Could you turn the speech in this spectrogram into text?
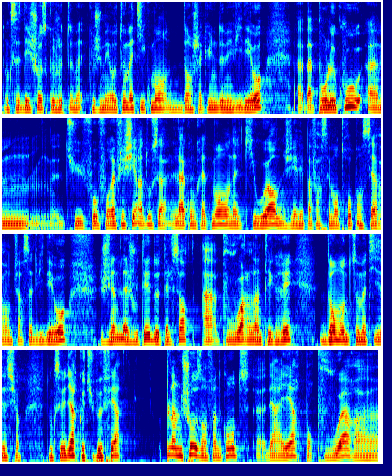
Donc c'est des choses que je, que je mets automatiquement dans chacune de mes vidéos. Bah, pour le coup, il faut, faut réfléchir à tout ça. Là concrètement, on a le keyword, j'y avais pas forcément trop pensé avant de faire cette vidéo. Je viens de l'ajouter de telle sorte à pouvoir l'intégrer dans mon automatisation. Donc ça veut dire que tu peux faire plein de choses en fin de compte euh, derrière pour pouvoir, euh,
